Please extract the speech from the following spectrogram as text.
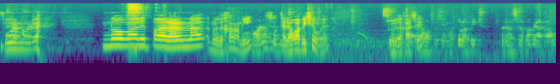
No vale para nada. Me lo dejan a mí. Bueno, pues Estaría no guapísimo, ¿eh? Sí, ¿Lo dejase? estaría guapísimo, tú lo has dicho. Pero se lo va a quedar Raúl.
